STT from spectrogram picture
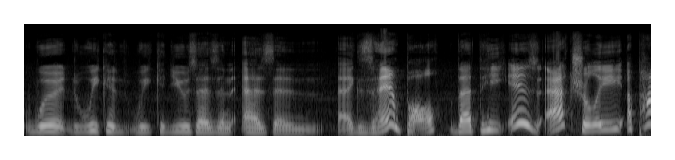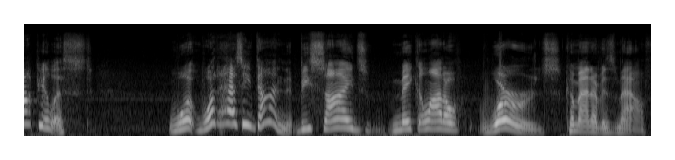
would we could we could use as an as an example that he is actually a populist. What what has he done besides make a lot of words come out of his mouth?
